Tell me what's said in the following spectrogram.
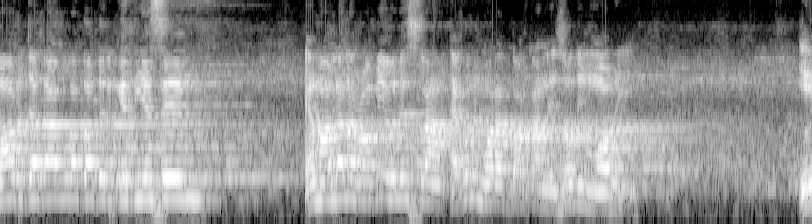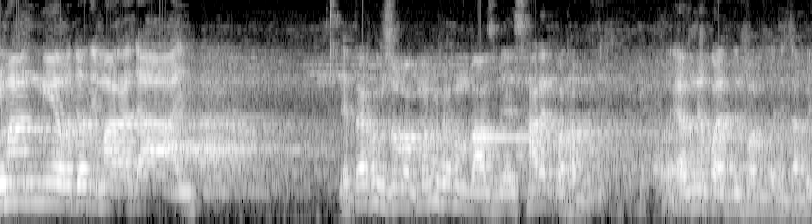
মর্যাদা আল্লাহ তাদেরকে দিয়েছেন। এ মাওলানা রবিউল ইসলাম, এখনই মরার দরকার নেই, যদি মরে। ইমান নিয়েও যদি মারা যায় এটা এখন যুবক মানুষ, এখন বাঁচবে সারের কথা বলি। এমনি কয়েকদিন পর মরে যাবে।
